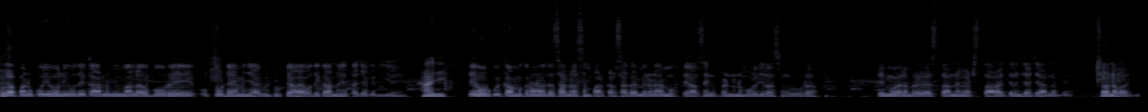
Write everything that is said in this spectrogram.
ਉਹਦਾ ਆਪਾਂ ਨੂੰ ਕੋਈ ਉਹ ਨਹੀਂ ਉਹਦੇ ਕਾਰਨ ਵੀ ਮੰਨ ਲਓ ਬੋਰ ਇਹ ਉੱਤੋਂ ਡੈਮੇਜ ਆ ਵੀ ਟੁੱਟਿਆ ਹੋਇਆ ਉਹਦੇ ਕਾਰਨ ਰੇਤਾ ਜਗਦੀ ਹੈ ਇਹ। ਹਾਂਜੀ ਤੇ ਹੋਰ ਕੋਈ ਕੰਮ ਕਰਾਉਣਾ ਤਾਂ ਸਾਡੇ ਨਾਲ ਸੰਪਰਕ ਕਰ ਸਕਦਾ। ਮੇਰਾ ਨਾਮ ਮੁਖਤਿਆਰ ਸਿੰਘ ਪਿੰਡ ਨਮੋਲ ਜ਼ਿਲ੍ਹਾ ਸੰਗਰੂਰ ਆ। ਤੇ ਮੋਬਾਈਲ ਨੰਬਰ ਹੈ 9781175490 ਠੀਕ ਹੈ। ਧੰਨਵਾਦ ਜੀ।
